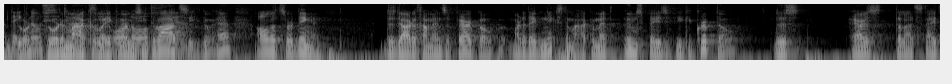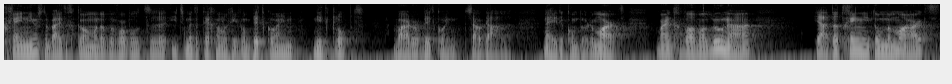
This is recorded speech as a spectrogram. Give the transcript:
De door, door de situatie, de macro-economische situatie. Door, hè, al dat soort dingen. Dus daardoor gaan mensen verkopen. Maar dat heeft niks te maken met een specifieke crypto. Dus er is de laatste tijd geen nieuws naar buiten gekomen dat bijvoorbeeld eh, iets met de technologie van Bitcoin niet klopt, waardoor Bitcoin zou dalen. Nee, dat komt door de markt. Maar in het geval van Luna, ja, dat ging niet om de markt.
